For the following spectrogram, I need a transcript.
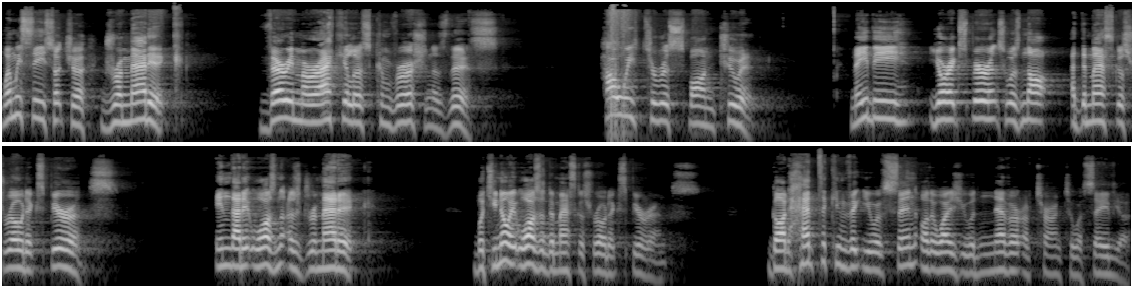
when we see such a dramatic, very miraculous conversion as this, how are we to respond to it? Maybe your experience was not a Damascus Road experience, in that it wasn't as dramatic. But you know, it was a Damascus Road experience. God had to convict you of sin, otherwise, you would never have turned to a Savior.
